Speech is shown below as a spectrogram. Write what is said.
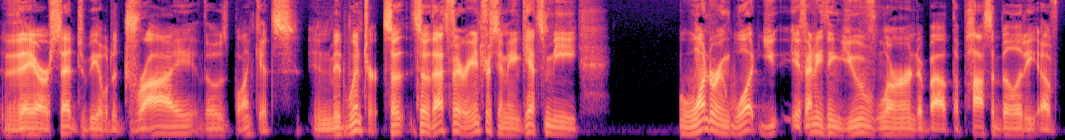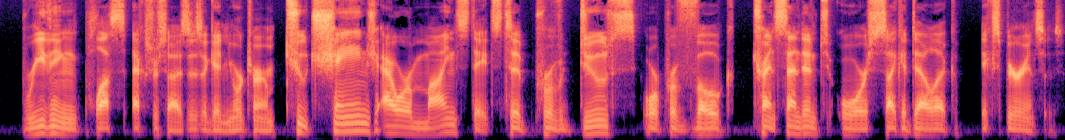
they are said to be able to dry those blankets in midwinter. So, so that's very interesting. It gets me wondering what you, if anything, you've learned about the possibility of breathing plus exercises, again, your term, to change our mind states to produce or provoke transcendent or psychedelic experiences.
